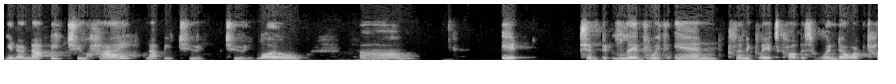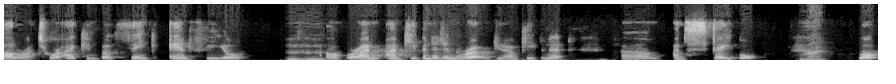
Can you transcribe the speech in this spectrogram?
You know, not be too high, not be too too low. Um, it to live within clinically, it's called this window of tolerance, where I can both think and feel. Mm-hmm. Uh, where I'm I'm keeping it in the road. You know, I'm keeping it. Um, I'm stable. Right. Well,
